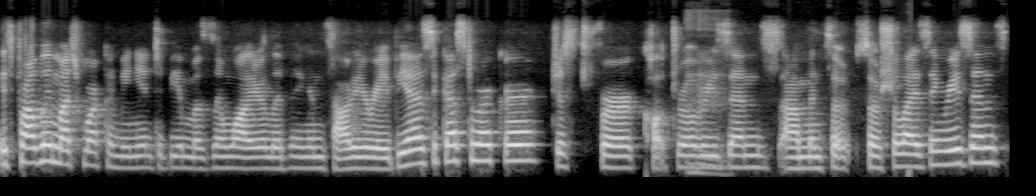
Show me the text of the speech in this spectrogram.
It's probably much more convenient to be a Muslim while you're living in Saudi Arabia as a guest worker, just for cultural mm. reasons um, and so- socializing reasons.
